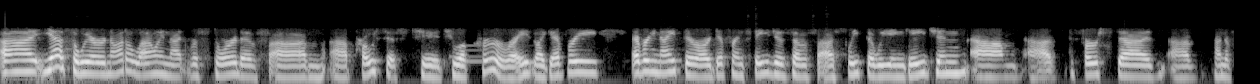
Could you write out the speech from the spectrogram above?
Uh, yeah, so we are not allowing that restorative um, uh, process to to occur, right? Like every every night, there are different stages of uh, sleep that we engage in. Um, uh, the first uh, kind of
